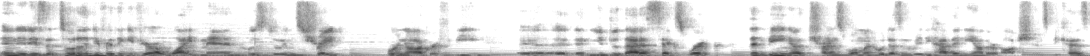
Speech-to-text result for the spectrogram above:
and it is a totally different thing if you're a white man who's doing straight pornography uh, and you do that as sex work than being a trans woman who doesn't really have any other options because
